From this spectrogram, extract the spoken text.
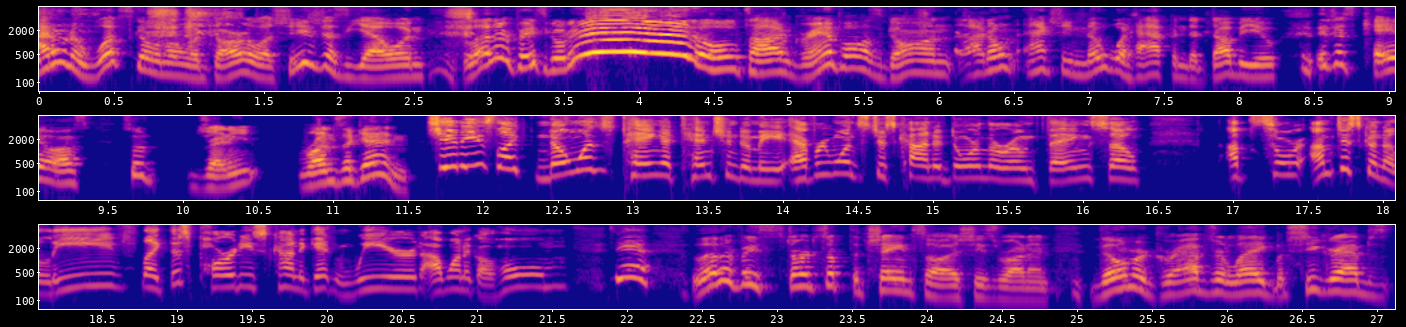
I don't know what's going on with Darla. She's just yelling. Leatherface going the whole time. Grandpa's gone. I don't actually know what happened to W. It's just chaos. So Jenny runs again. Jenny's like, no one's paying attention to me. Everyone's just kind of doing their own thing. So I'm sorry, I'm just gonna leave. Like this party's kind of getting weird. I want to go home. Yeah, Leatherface starts up the chainsaw as she's running. Vilmer grabs her leg, but she grabs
